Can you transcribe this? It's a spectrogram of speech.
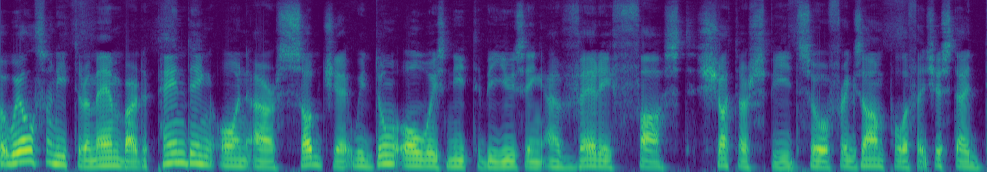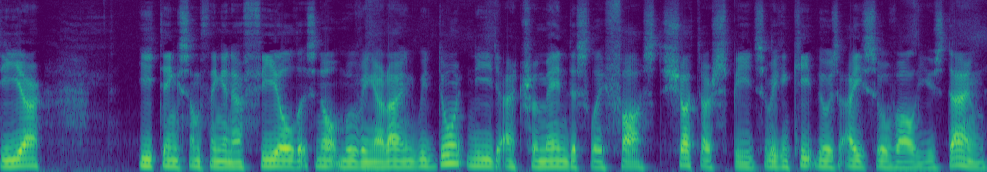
But we also need to remember, depending on our subject, we don't always need to be using a very fast shutter speed. So for example, if it's just a deer eating something in a field that's not moving around, we don't need a tremendously fast shutter speed so we can keep those ISO values down.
